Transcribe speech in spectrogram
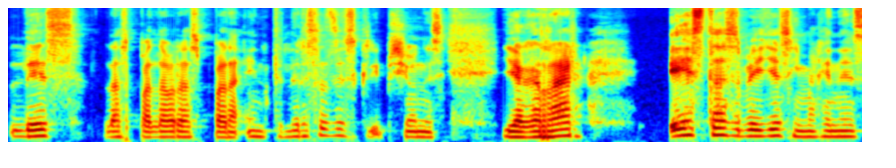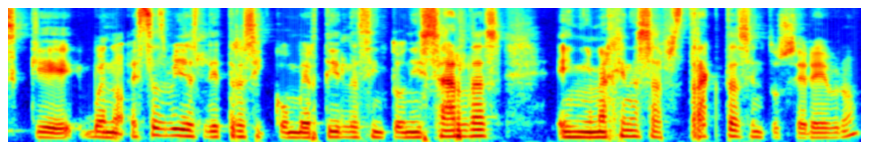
lees las palabras para entender esas descripciones y agarrar estas bellas imágenes que, bueno, estas bellas letras y convertirlas, sintonizarlas en imágenes abstractas en tu cerebro,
